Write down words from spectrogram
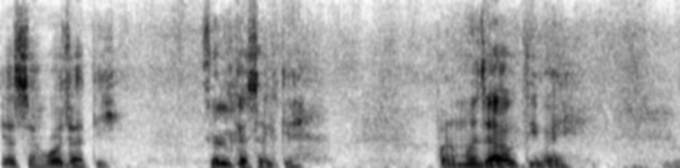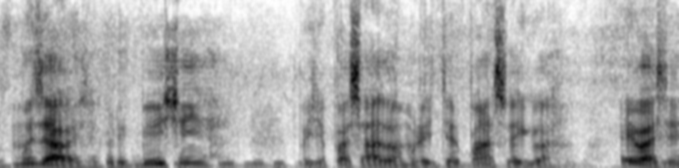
એસા હો જાતી સલકે સલકે પણ મજા આવતી ભાઈ. મજા આવે છે ઘડીક બે છે અહીંયા. પછી પાછા હાલવા મળે. અત્યારે પાંચ વાગ્યા. આવ્યા છે.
